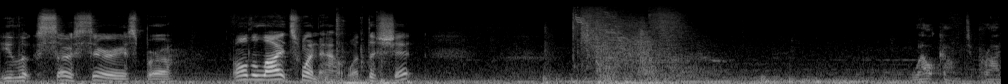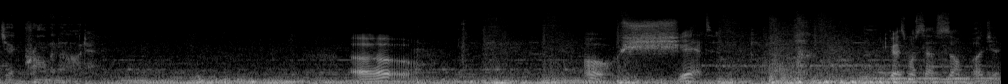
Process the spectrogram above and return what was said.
You look so serious, bro. All the lights went out. What the shit? Welcome Oh. Oh, shit. You guys must have some budget.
